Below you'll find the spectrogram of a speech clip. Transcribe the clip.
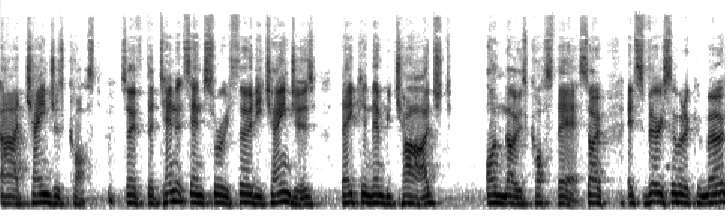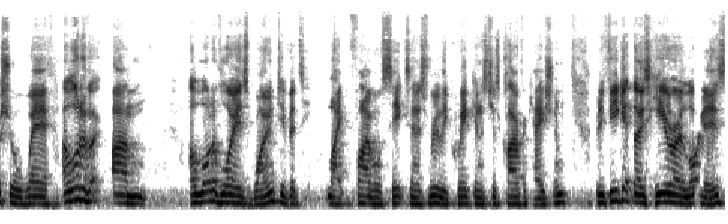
uh, changes cost. So if the tenant sends through 30 changes, they can then be charged on those costs there. So it's very similar to commercial where a lot of um, a lot of lawyers won't if it's like five or six and it's really quick and it's just clarification. But if you get those hero lawyers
